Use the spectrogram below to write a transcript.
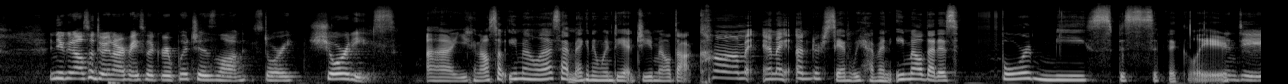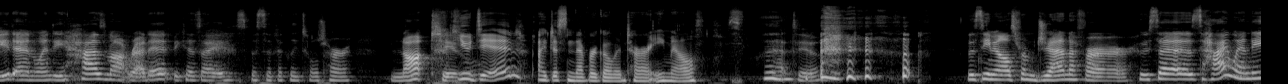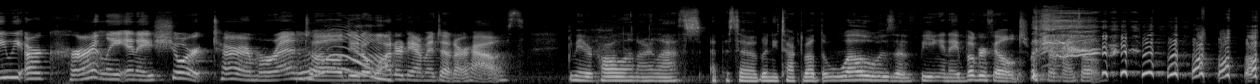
And you can also join our Facebook group, which is Long Story Shorties. Uh, you can also email us at meganandwendy at gmail.com. And I understand we have an email that is for me specifically. Indeed. And Wendy has not read it because I specifically told her not to. You did? I just never go into our email. That too. this email is from Jennifer, who says, Hi, Wendy. We are currently in a short term rental due to water damage at our house. You may recall on our last episode when he talked about the woes of being in a booger filled term rental.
